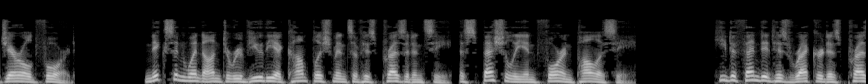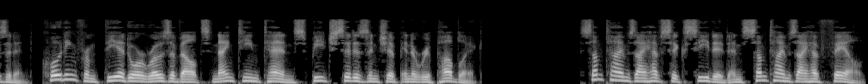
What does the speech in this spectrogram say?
Gerald Ford. Nixon went on to review the accomplishments of his presidency, especially in foreign policy. He defended his record as president, quoting from Theodore Roosevelt's 1910 speech Citizenship in a Republic, Sometimes I have succeeded and sometimes I have failed,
